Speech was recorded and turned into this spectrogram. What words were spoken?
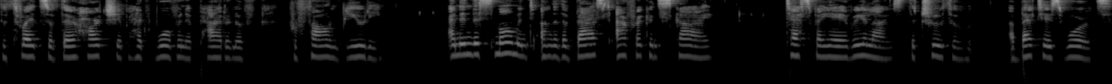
the threads of their hardship had woven a pattern of profound beauty, and in this moment under the vast African sky, Tesfaye realized the truth of Abete's words.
